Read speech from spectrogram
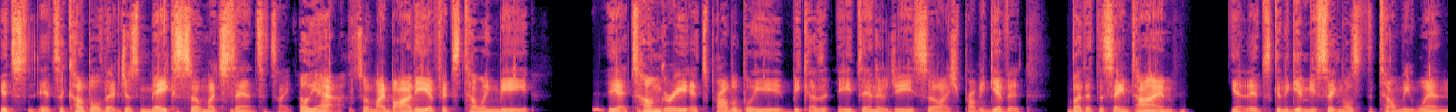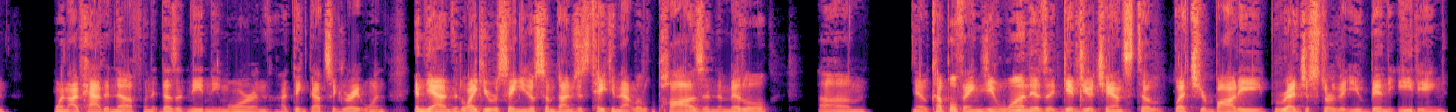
it's it's a couple that just makes so much sense. It's like, oh yeah, so my body, if it's telling me yeah, it's hungry, it's probably because it needs energy, so I should probably give it. But at the same time, you know, it's going to give me signals to tell me when when I've had enough, when it doesn't need any more. And I think that's a great one. And yeah, like you were saying, you know, sometimes just taking that little pause in the middle. Um, you know, a couple things. You know, one is it gives you a chance to let your body register that you've been eating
